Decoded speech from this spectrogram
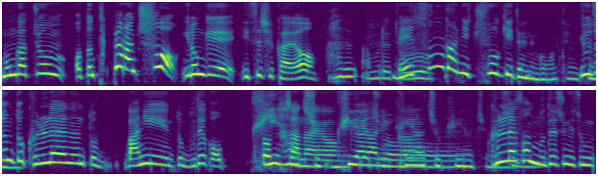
뭔가 좀 어떤 특별한 추억 이런 게 있으실까요? 아, 아무래도 매 순간이 추억이 되는 것 같아요. 요즘 저는. 또 근래는 또 많이 또 무대가 없었잖아요. 귀하죠, 귀하니까. 귀하죠, 귀하죠. 근래 선 무대 중에 좀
